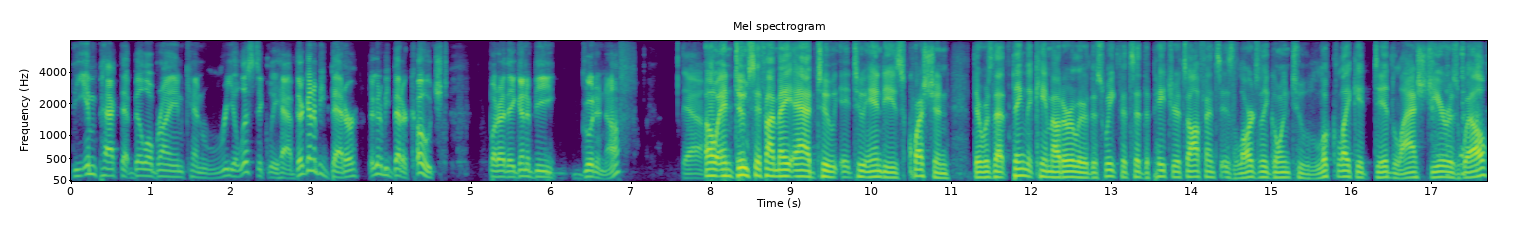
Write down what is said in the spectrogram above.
the impact that Bill O'Brien can realistically have? They're going to be better, they're going to be better coached, but are they going to be good enough? Yeah. Oh, and Deuce, if I may add to eh, to Andy's question, there was that thing that came out earlier this week that said the Patriots offense is largely going to look like it did last year as well,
